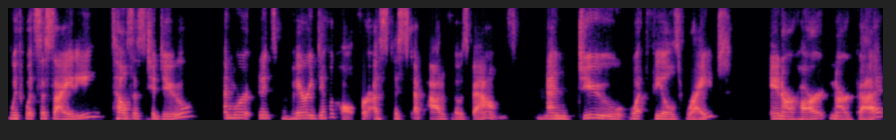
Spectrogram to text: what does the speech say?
with what society tells us to do and we're and it's very difficult for us to step out of those bounds mm-hmm. and do what feels right in our heart and our gut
